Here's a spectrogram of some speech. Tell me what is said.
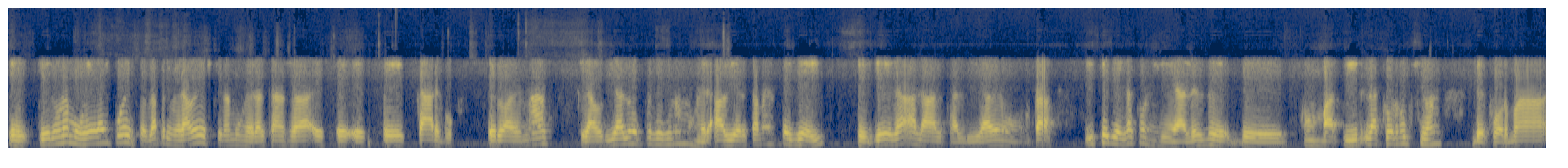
eh, tiene una mujer ahí puesta. Es la primera vez que una mujer alcanza este, este cargo. Pero además, Claudia López es una mujer abiertamente gay que llega a la alcaldía de Bogotá y que llega con ideales de, de combatir la corrupción de forma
